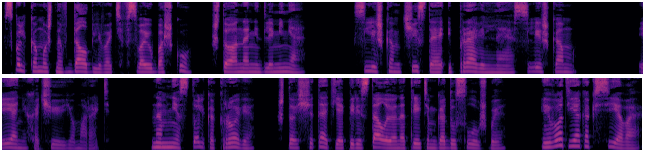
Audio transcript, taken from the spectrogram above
Сколько можно вдалбливать в свою башку, что она не для меня? Слишком чистая и правильная, слишком... Я не хочу ее морать. На мне столько крови, что считать я перестал ее на третьем году службы. И вот я как Сева.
